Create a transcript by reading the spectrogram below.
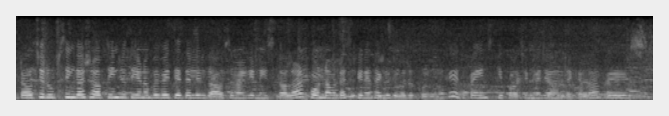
এটা হচ্ছে রূপসিঙ্গা শপ তিনশো তিরানব্বই বাই তেতাল্লিশ গাউস মার্কেট নিচতলার ফোন নাম্বারটা স্ক্রিনে থাকলে যোগাযোগ করবেন okay? Friends keep watching my channel টেক হাফেজ।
